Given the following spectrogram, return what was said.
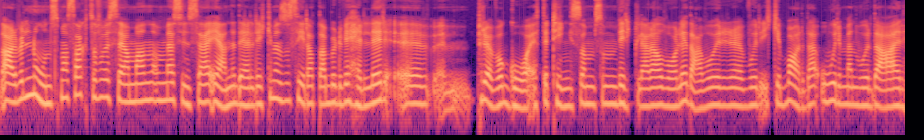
da er det vel noen som har sagt, så får vi se om, man, om jeg syns jeg er enig i det eller ikke, men som sier at da burde vi heller eh, prøve å gå etter ting som, som virkelig er alvorlig, der hvor, hvor ikke bare det er ord, men hvor det er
